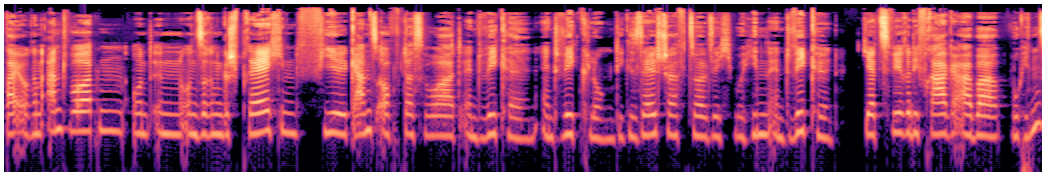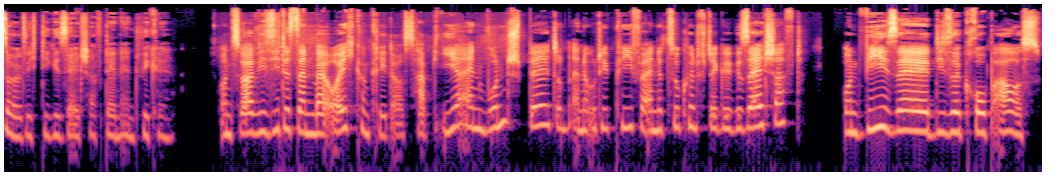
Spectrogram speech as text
Bei euren Antworten und in unseren Gesprächen fiel ganz oft das Wort entwickeln, Entwicklung. Die Gesellschaft soll sich wohin entwickeln. Jetzt wäre die Frage aber, wohin soll sich die Gesellschaft denn entwickeln? Und zwar, wie sieht es dann bei euch konkret aus? Habt ihr ein Wunschbild und eine Utopie für eine zukünftige Gesellschaft? Und wie sähe diese grob aus?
